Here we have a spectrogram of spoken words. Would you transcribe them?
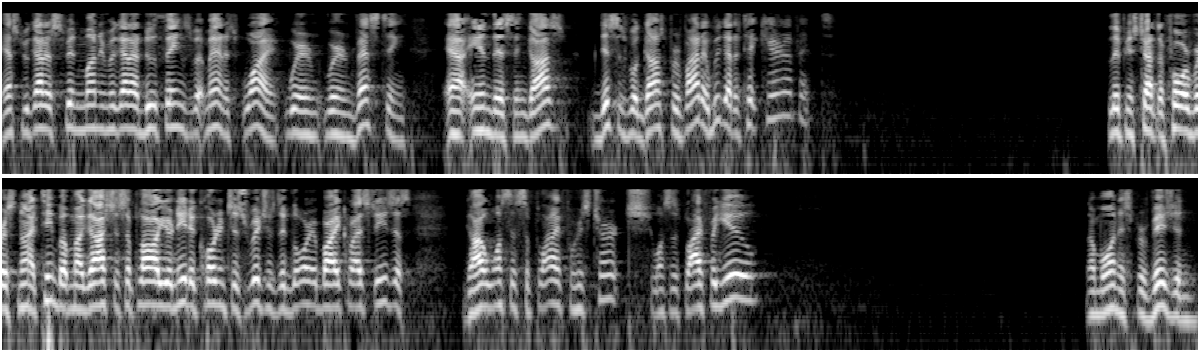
Yes, we got to spend money, we got to do things, but man, it's why we're we're investing uh, in this, and God's this is what God's provided. We got to take care of it. Philippians chapter 4, verse 19. But my God shall supply all your need according to his riches, the glory by Christ Jesus. God wants to supply for his church, he wants to supply for you. Number one, his provision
